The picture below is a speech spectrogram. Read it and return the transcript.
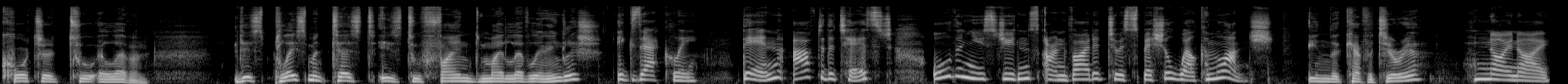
Quarter to 11. This placement test is to find my level in English? Exactly. Then, after the test, all the new students are invited to a special welcome lunch. In the cafeteria? No, no,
